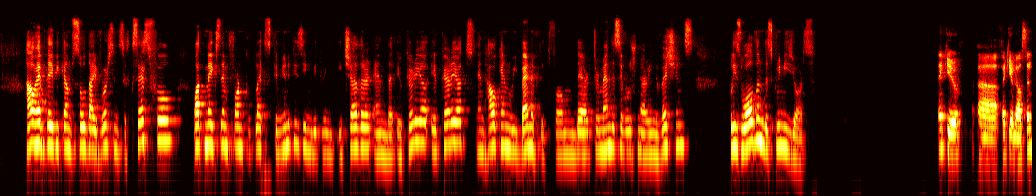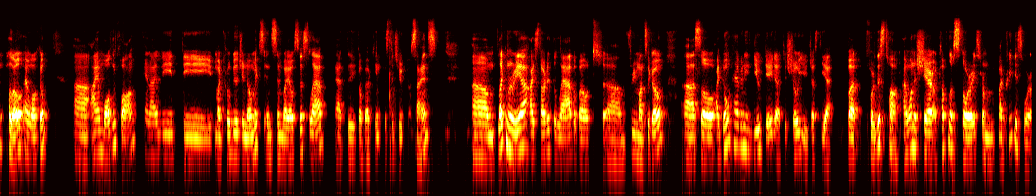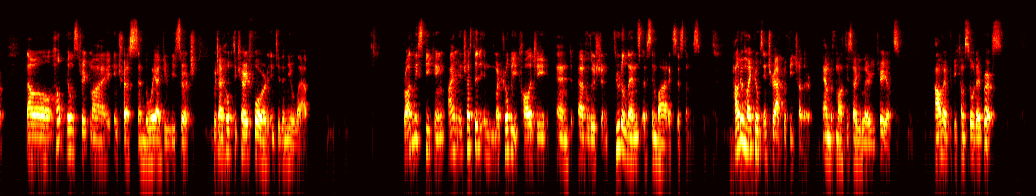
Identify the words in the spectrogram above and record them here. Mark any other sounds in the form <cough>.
How have they become so diverse and successful? What makes them form complex communities in between each other and the eukaryotes? And how can we benefit from their tremendous evolutionary innovations? Please, Waldan, the screen is yours. Thank you. Uh, thank you, Nelson. Hello and welcome. Uh, I am Waldan Kwong, and I lead the Microbial Genomics and Symbiosis Lab at the Gulbenkian Institute of Science. Um, like Maria, I started the lab about um, three months ago, uh, so I don't have any new data to show you just yet. But for this talk, I want to share a couple of stories from my previous work that will help illustrate my interests and the way I do research, which I hope to carry forward into the new lab. Broadly speaking, I'm interested in microbial ecology and evolution through the lens of symbiotic systems. How do microbes interact with each other and with multicellular eukaryotes? How have they become so diverse?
